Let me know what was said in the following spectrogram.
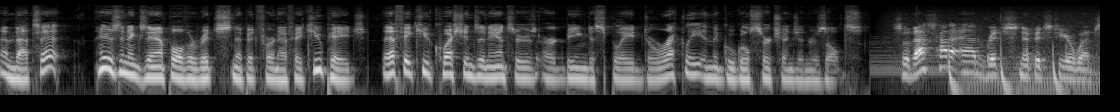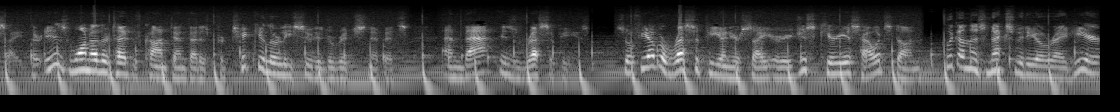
And that's it. Here's an example of a rich snippet for an FAQ page. The FAQ questions and answers are being displayed directly in the Google search engine results. So that's how to add rich snippets to your website. There is one other type of content that is particularly suited to rich snippets, and that is recipes. So if you have a recipe on your site or you're just curious how it's done, click on this next video right here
